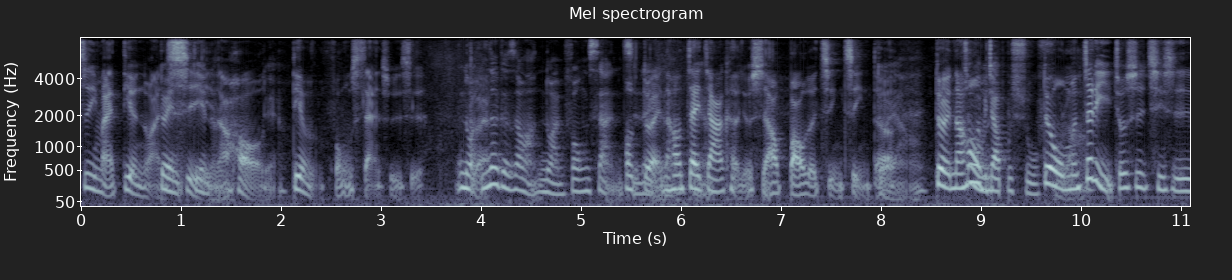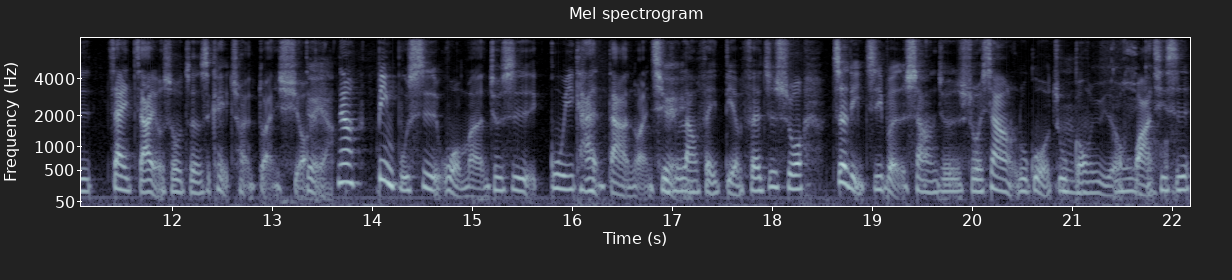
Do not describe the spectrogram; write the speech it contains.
自己买电暖气，然后电风扇，是不是？暖那个什么暖风扇之类的，对，然后在家可能就是要包的紧紧的，对啊，对，然后比较不舒服。对我们这里就是其实在家有时候真的是可以穿短袖，对呀。那并不是我们就是故意开很大的暖气去浪费电费，就是说这里基本上就是说，像如果住公寓的话，其实。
